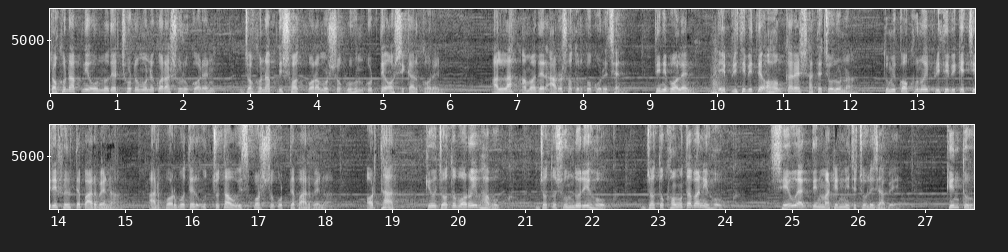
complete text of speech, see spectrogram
তখন আপনি অন্যদের ছোট মনে করা শুরু করেন, যখন আপনি সৎ পরামর্শ গ্রহণ করতে অস্বীকার করেন। আল্লাহ আমাদের আরও সতর্ক করেছেন। তিনি বলেন, এই পৃথিবীতে অহংকারের সাথে চলো না। তুমি কখনোই পৃথিবীকে চিরে ফেলতে পারবে না, আর পর্বতের উচ্চতাও স্পর্শ করতে পারবে না। অর্থাৎ, কেউ যত বড়ই ভাবুক, যত সুন্দরী হোক, যত ক্ষমতাবানই হোক, সেও একদিন মাটির নিচে চলে যাবে। কিন্তু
